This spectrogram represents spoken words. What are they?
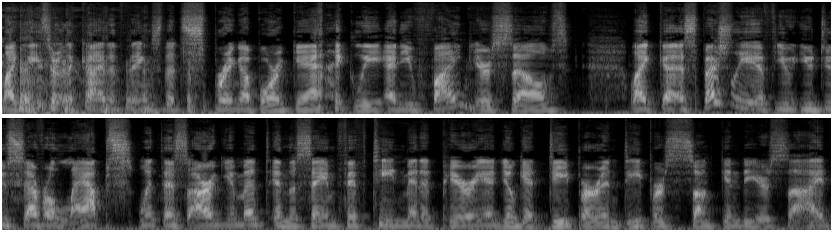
Like these are the kind of things that spring up organically and you find yourselves like uh, especially if you you do several laps with this argument in the same 15 minute period, you'll get deeper and deeper sunk into your side.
